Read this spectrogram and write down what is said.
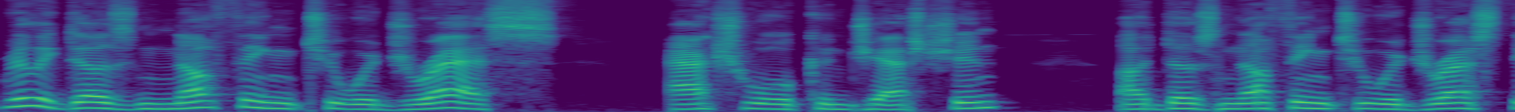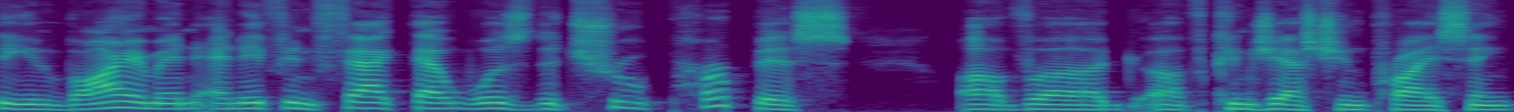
really does nothing to address actual congestion, uh, does nothing to address the environment. And if in fact that was the true purpose of uh, of congestion pricing,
